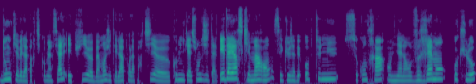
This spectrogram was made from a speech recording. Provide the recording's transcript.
Donc il y avait la partie commerciale et puis euh, bah, moi j'étais là pour la partie euh, communication digitale. Et d'ailleurs ce qui est marrant c'est que j'avais obtenu ce contrat en y allant vraiment au culot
